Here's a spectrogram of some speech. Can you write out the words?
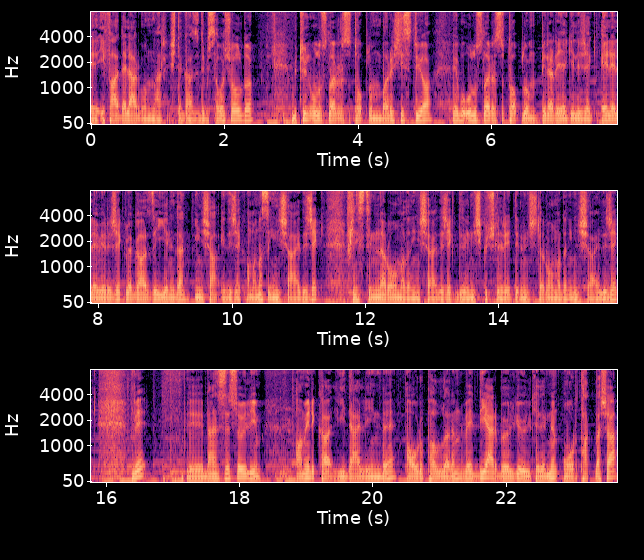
e, ifadeler bunlar. İşte Gazze'de bir savaş oldu. Bütün uluslararası toplum barış istiyor ve bu uluslararası toplum bir araya gelecek, el ele verecek ve Gazze'yi yeniden inşa edecek. Ama nasıl inşa edecek? Filistinliler olmadan inşa edecek, direniş güçleri, direnişler olmadan inşa edecek ve e, ben size söyleyeyim Amerika liderliğinde Avrupalıların ve diğer bölge ülkelerinin ortaklaşa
